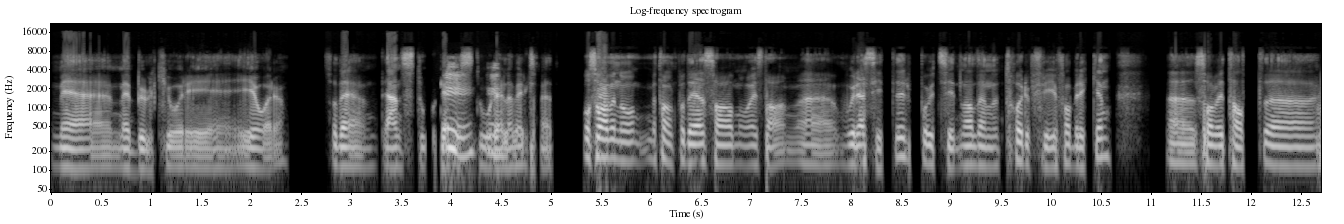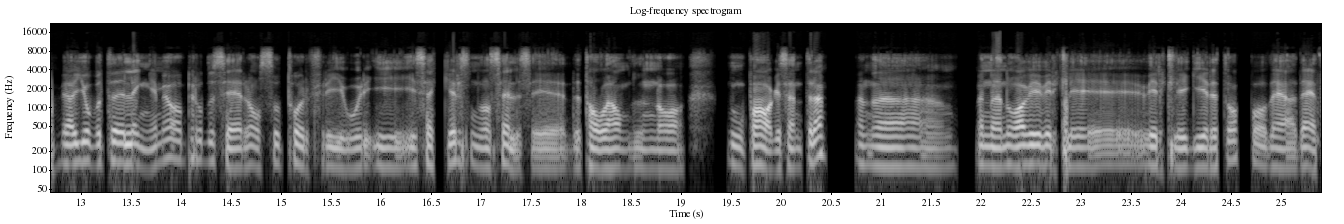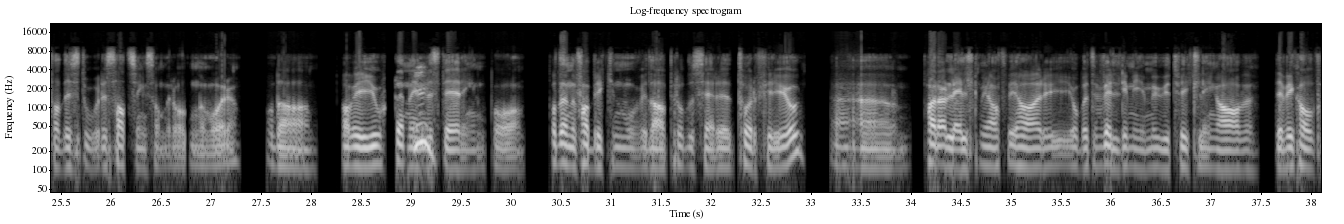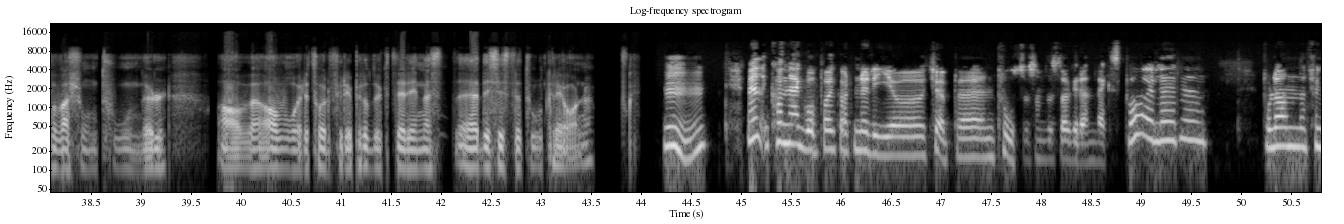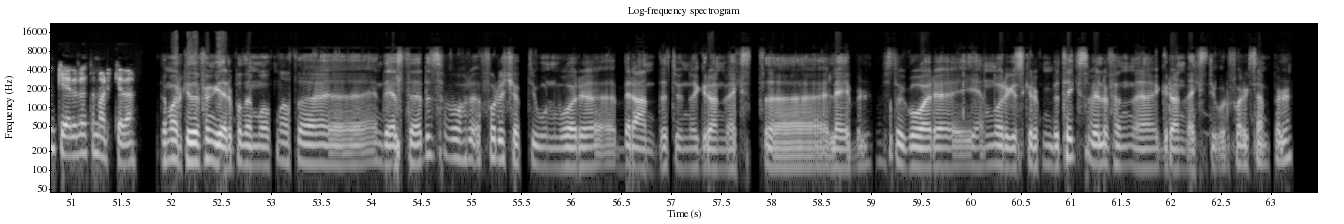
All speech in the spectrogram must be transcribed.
med, med bulkjord i, i, året. Så det, det, er en stor del, mm, stor mm. del av virksomheten. Og så har vi nå, med tanke på det jeg sa nå i stad, hvor jeg sitter, på utsiden av denne torvfrie fabrikken, eh, så har vi tatt eh, Vi har jobbet lenge med å produsere også torvfri jord i, i sekker, som da selges i detaljhandelen og noe på hagesenteret. Men, eh, men, eh, nå har vi virkelig, virkelig giret opp, og det, det, er et av de store satsingsområdene våre. Og da har vi gjort denne mm. investeringen på, på denne fabrikken hvor vi da produserer torvfri jord. Eh, parallelt med at vi har jobbet veldig mye med utvikling av det vi kaller for versjon 2.0 av, av, våre torvfrie produkter neste, eh, de siste to-tre årene. Mm. Men kan jeg gå på et gartneri og kjøpe en pose som det står grønn vekst på, eller? Hvordan fungerer dette markedet? Det Markedet fungerer på den måten at uh, en del steder så får du kjøpt jorden vår uh, brandet under grønn vekst-label. Uh, Hvis du går i en Norgesgruppen-butikk, så vil du finne grønn vekstjord f.eks.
